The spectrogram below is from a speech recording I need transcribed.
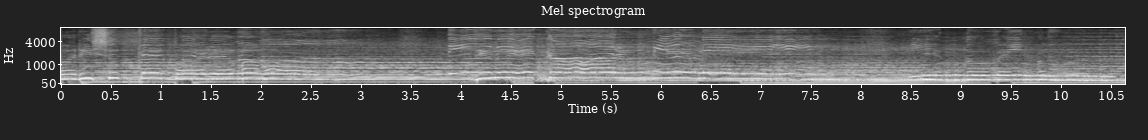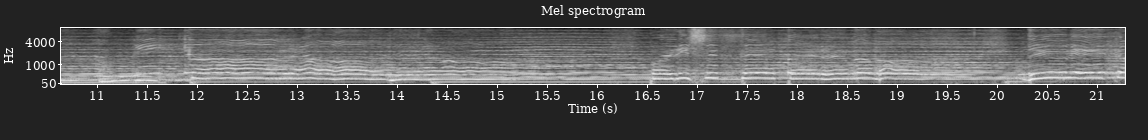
പരിശുദ്ധ പരമമാ പരിശുദ്ധ പരമമാ ദിവ്യകാരുണ്യമേ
